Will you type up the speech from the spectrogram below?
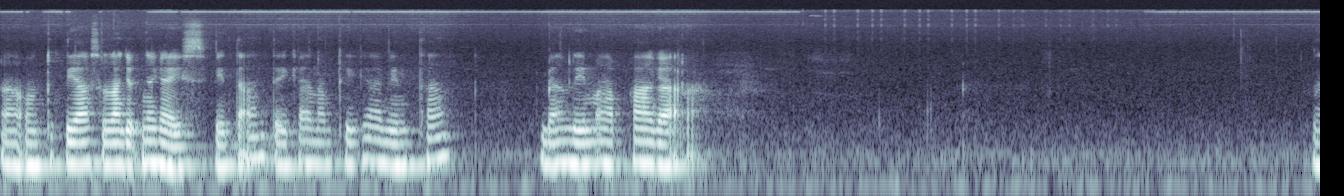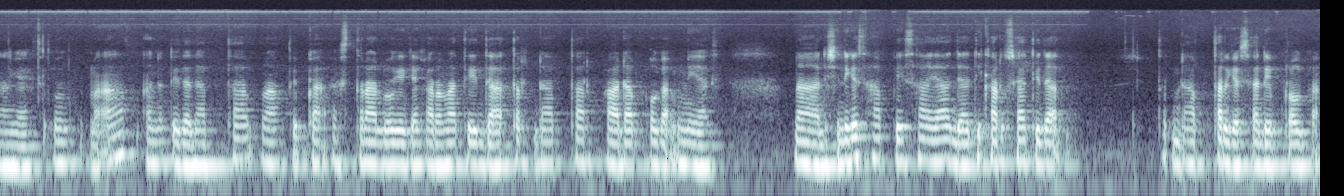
Nah untuk dia selanjutnya guys. Bintang 363 bintang 5 pagar Nah guys, maaf Anda tidak dapat mengaktifkan ekstra 2 GB karena tidak terdaftar pada program ini ya. Nah, di sini guys HP saya jadi kartu saya tidak terdaftar guys ya di program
